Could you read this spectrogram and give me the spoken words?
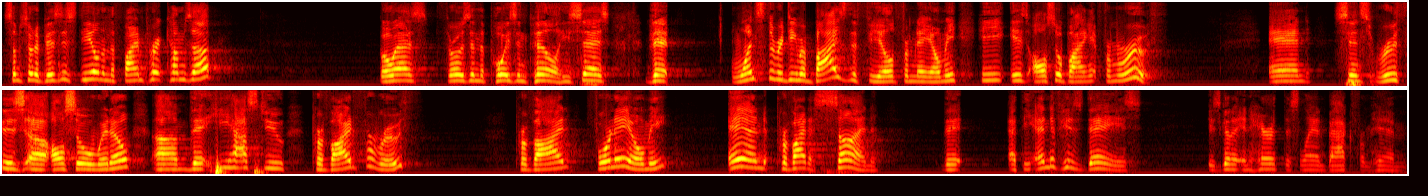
some sort of business deal and then the fine print comes up? Boaz throws in the poison pill. He says that once the Redeemer buys the field from Naomi, he is also buying it from Ruth. And since Ruth is uh, also a widow, um, that he has to provide for Ruth, provide for Naomi, and provide a son that at the end of his days is going to inherit this land back from him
